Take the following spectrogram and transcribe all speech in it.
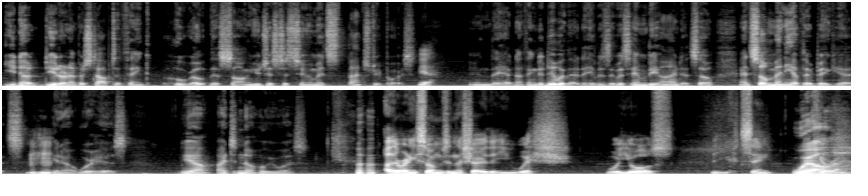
you know, you don't ever stop to think who wrote this song. You just assume it's Backstreet Boys. Yeah. and they had nothing to do with it. It was it was him behind it. So and so many of their big hits, Mm-hmm. you know, were his. Yeah, I didn't know who he was. Are there any songs in the show that you wish were yours that you could sing? Well.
